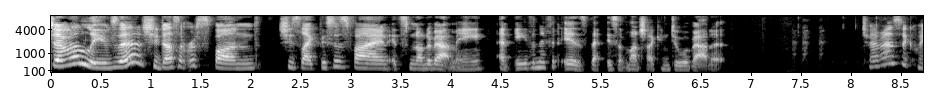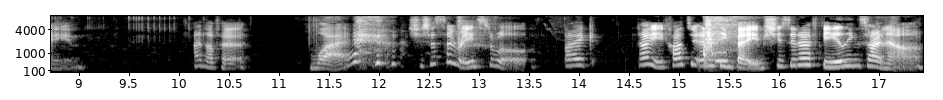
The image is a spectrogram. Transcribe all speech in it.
Gemma leaves it. She doesn't respond. She's like, this is fine. It's not about me. And even if it is, there isn't much I can do about it. Gemma's a queen. I love her. Why? She's just so reasonable. Like, no, you can't do anything, babe. She's in her feelings right now.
